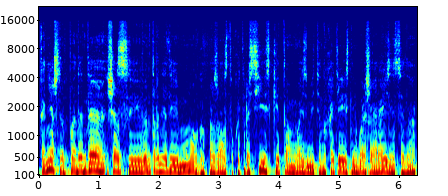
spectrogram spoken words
конечно, ПДД сейчас и в интернете много, пожалуйста, хоть российские там возьмите, но хотя есть небольшая разница, да,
